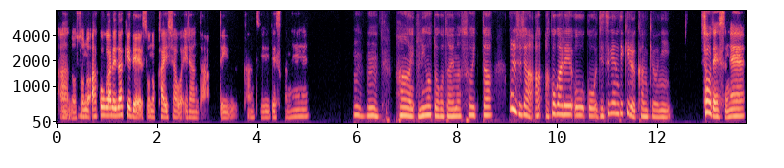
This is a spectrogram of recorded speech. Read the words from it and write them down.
あの、その憧れだけでその会社を選んだっていう感じですかね。うんうん。はい。ありがとうございます。そういった、ある種じゃあ、あ憧れをこう実現できる環境に。そうですね。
